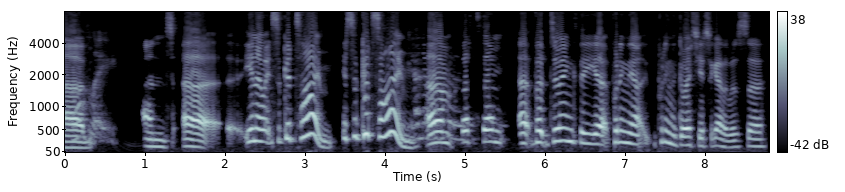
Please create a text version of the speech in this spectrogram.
Um, Lovely. and uh, you know it's a good time. It's a good time. Yeah, no, um, but um, uh, but doing the uh, putting the putting the Goetia together was uh,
